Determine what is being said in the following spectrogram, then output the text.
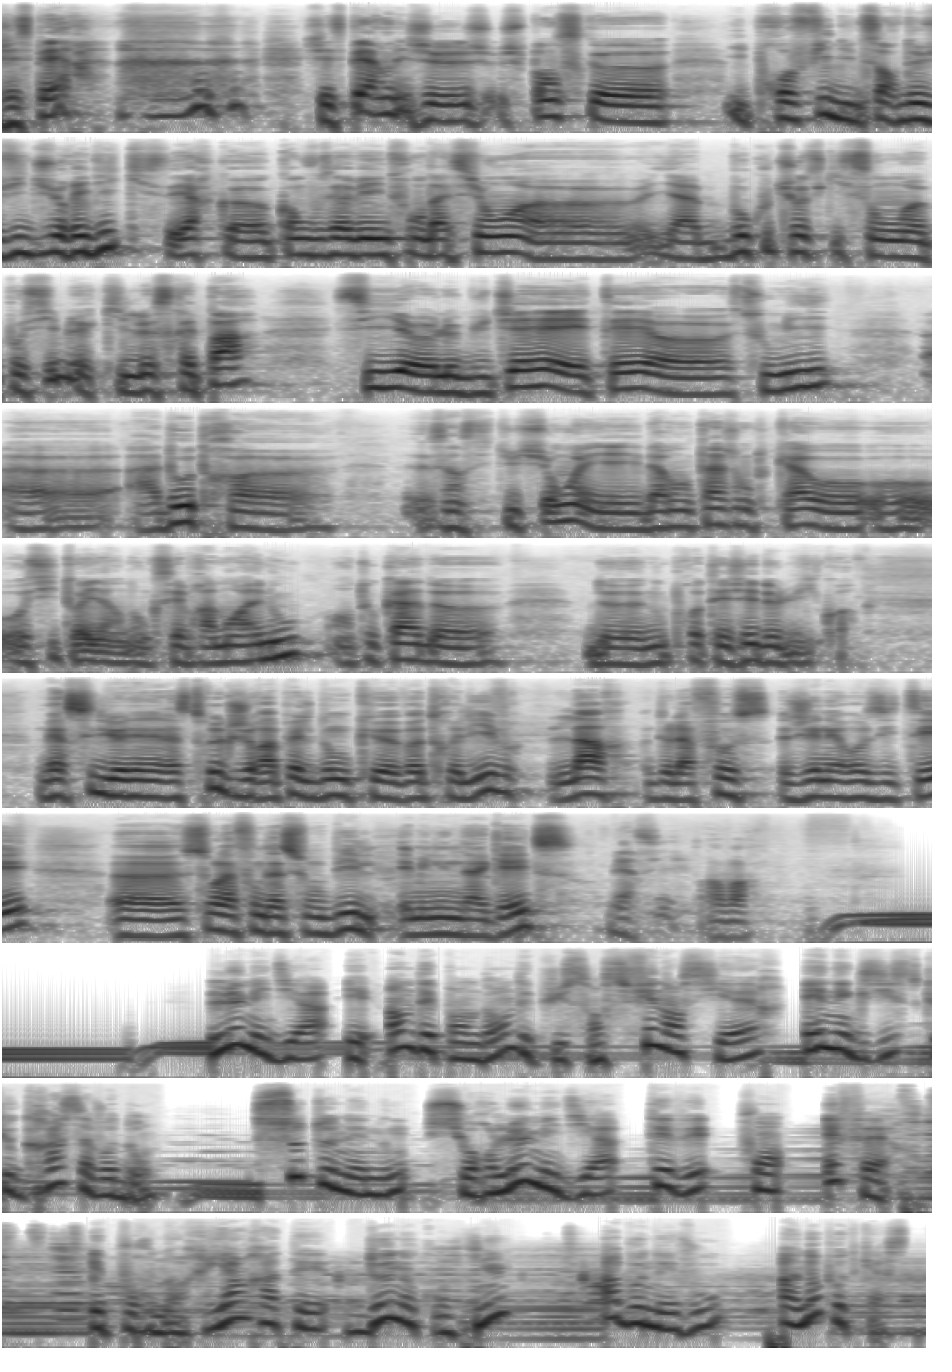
J'espère. J'espère, mais je, pense qu'il profite d'une sorte de vide juridique. C'est-à-dire que quand vous avez une fondation, euh, il y a beaucoup de choses qui sont euh, possibles, qui ne le seraient pas si le budget était soumis à d'autres institutions et davantage en tout cas aux, citoyens. Donc c'est vraiment à nous, en tout cas, de, de nous protéger de lui. Quoi. Merci Lionel Astruc. Je rappelle donc euh, votre livre, L'art de la fausse générosité, euh, sur la fondation Bill et Melinda Gates. Merci. Au revoir. Le média est indépendant des puissances financières et n'existe que grâce à vos dons. Soutenez-nous sur lemediatv.fr. Et pour ne rien rater de nos contenus, abonnez-vous à nos podcasts.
